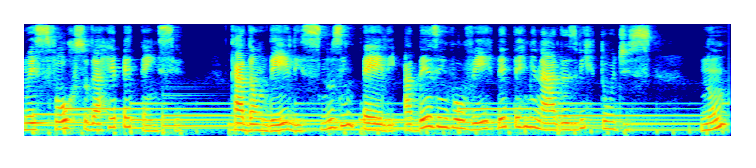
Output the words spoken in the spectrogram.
no esforço da repetência. Cada um deles nos impele a desenvolver determinadas virtudes. Num,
